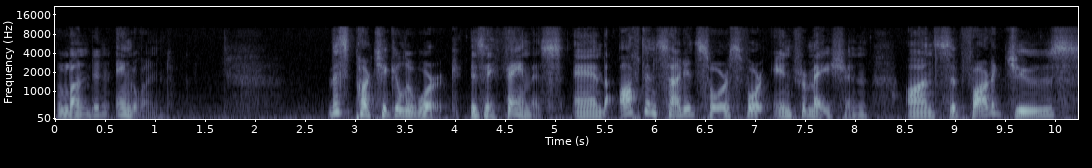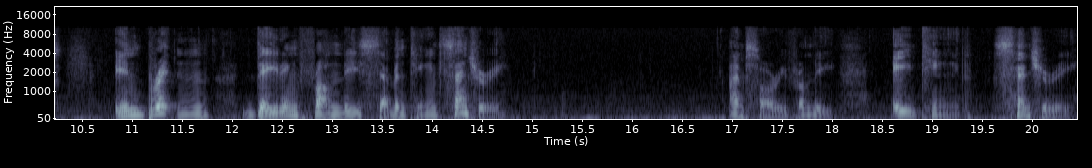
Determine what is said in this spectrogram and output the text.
London, England. This particular work is a famous and often cited source for information on Sephardic Jews in Britain dating from the 17th century. I'm sorry, from the 18th century.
